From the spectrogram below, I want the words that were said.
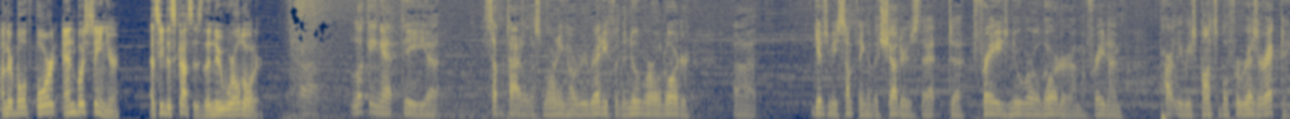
under both Ford and Bush Sr., as he discusses the New World Order. Uh, looking at the uh, subtitle this morning, Are We Ready for the New World Order? Uh, gives me something of the shudders. That uh, phrase, New World Order, I'm afraid I'm partly responsible for resurrecting.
